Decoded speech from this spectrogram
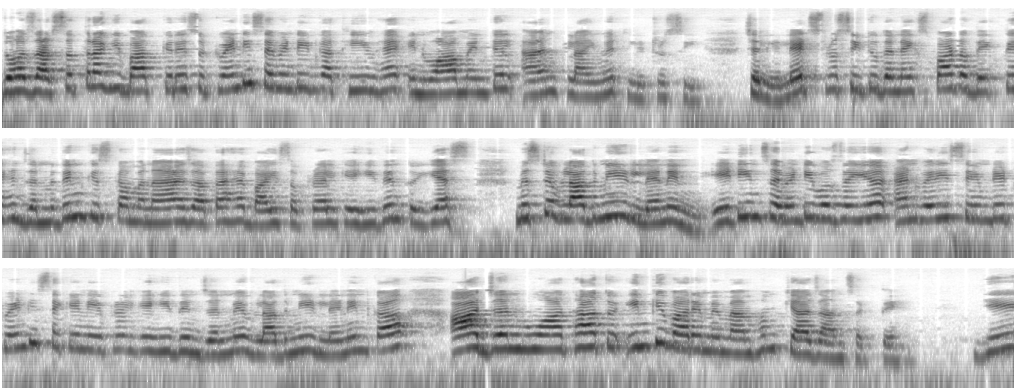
2017 की बात करें सो तो 2017 का थीम है इन्वायरमेंटल एंड क्लाइमेट लिटरेसी चलिए let's proceed to the next part और देखते हैं जन्मदिन किसका मनाया जाता है बाईस अप्रैल के ही दिन। तो yes mister Vladimir Lenin eighteen seventy was the year and very same day twenty second April के ही दिन जन्मे व्लादिमीर लेनिन का। आज जन्म हुआ था तो इनके बारे में मैम हम क्या जान सकते हैं? ये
